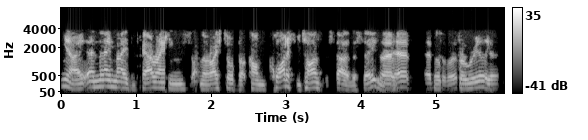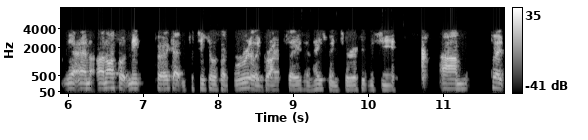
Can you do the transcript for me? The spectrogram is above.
you know, and they made the power rankings on the racetalk.com quite a few times at the start of the season. They have, absolutely. For, for really, yeah. yeah, and, and I thought Nick Percat in particular had a really great season. He's been terrific this year. Um, but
